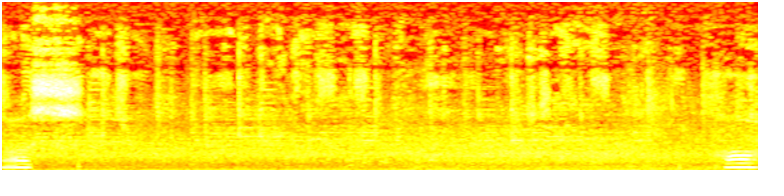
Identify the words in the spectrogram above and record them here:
아씨. 아.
